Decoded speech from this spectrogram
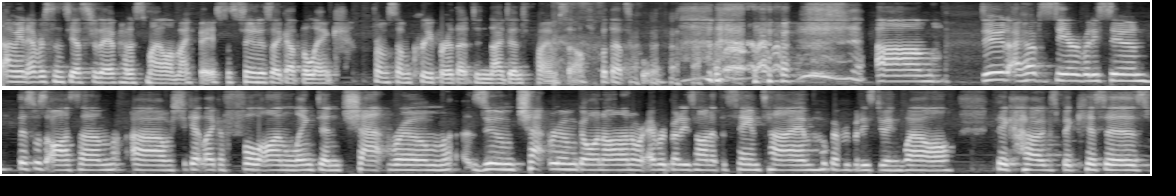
I mean, ever since yesterday, I've had a smile on my face as soon as I got the link from some creeper that didn't identify himself, but that's cool. um, dude, I hope to see everybody soon. This was awesome. Uh, we should get like a full on LinkedIn chat room, Zoom chat room going on where everybody's on at the same time. Hope everybody's doing well. Big hugs, big kisses.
